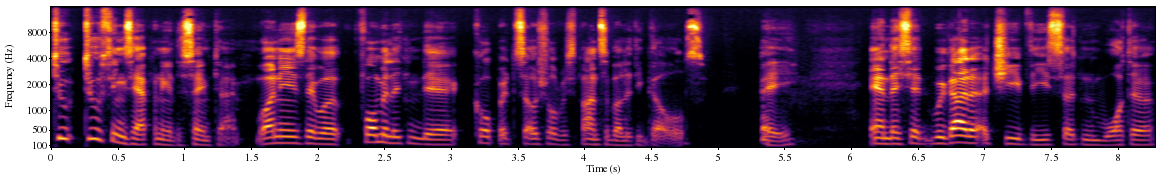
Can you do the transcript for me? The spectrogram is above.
two two things happening at the same time. One is they were formulating their corporate social responsibility goals, A, and they said we got to achieve these certain water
